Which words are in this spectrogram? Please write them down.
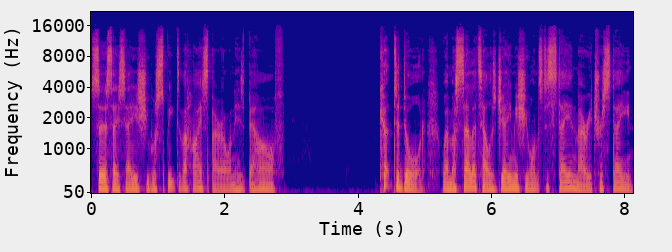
Cersei says she will speak to the High Sparrow on his behalf. Cut to dawn, where Myrcella tells Jaime she wants to stay and marry Trystane.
